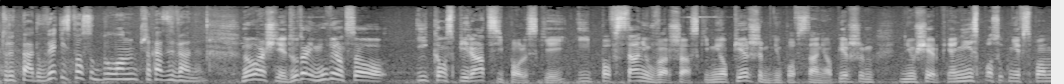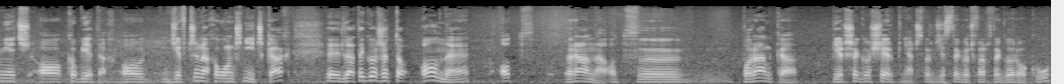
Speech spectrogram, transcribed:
który padł. W jaki sposób był on przekazywany? No właśnie, tutaj mówiąc o i konspiracji polskiej, i powstaniu warszawskim, i o pierwszym dniu powstania, o pierwszym dniu sierpnia, nie sposób nie wspomnieć o kobietach, o dziewczynach, o łączniczkach, y, dlatego że to one od rana, od poranka 1 sierpnia 1944 roku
